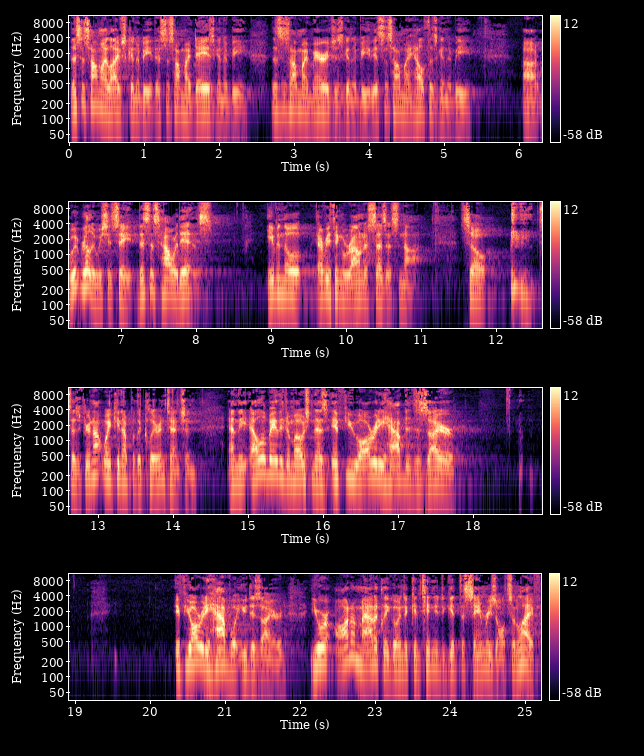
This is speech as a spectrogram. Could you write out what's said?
this is how my life's gonna be. This is how my day is gonna be. This is how my marriage is gonna be. This is how my health is gonna be. Uh, really, we should say, this is how it is. Even though everything around us says it's not. So, it says, if you're not waking up with a clear intention, and the elevated emotion as if you already have the desire if you already have what you desired, you are automatically going to continue to get the same results in life.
